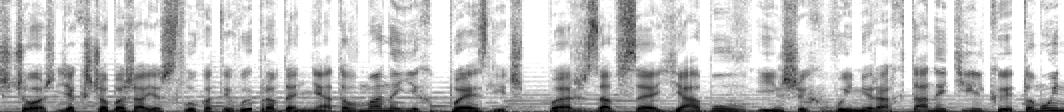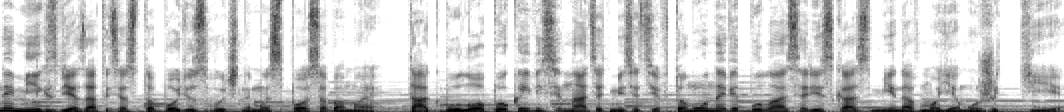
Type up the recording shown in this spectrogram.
Що ж, якщо бажаєш слухати виправдання, то в мене їх безліч. Перш за все, я був в інших вимірах, та не тільки, тому й не міг зв'язатися з тобою звичними способами. Так було, поки 18 місяців тому не відбулася різка зміна в моєму житті.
